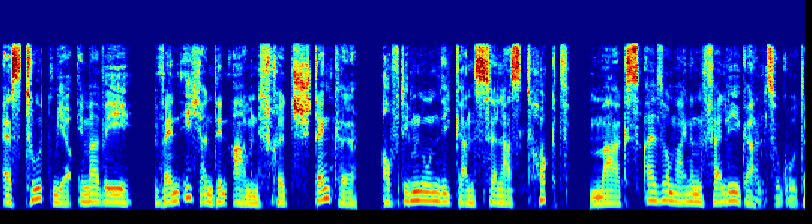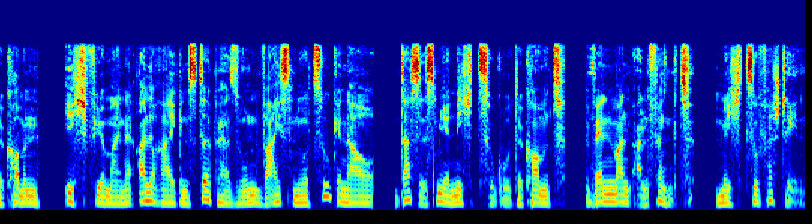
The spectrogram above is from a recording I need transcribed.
es tut mir immer weh, wenn ich an den armen Fritsch denke, auf dem nun die ganze Last hockt, mag's also meinen Verlegern zugutekommen, ich für meine allereigenste Person weiß nur zu genau, dass es mir nicht zugute kommt, wenn man anfängt, mich zu verstehen.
